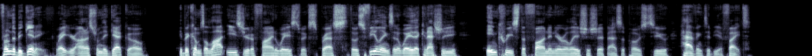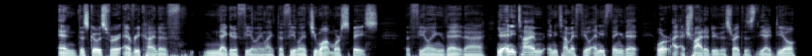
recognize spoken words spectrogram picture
from the beginning, right? You're honest from the get go. It becomes a lot easier to find ways to express those feelings in a way that can actually increase the fun in your relationship as opposed to having to be a fight. And this goes for every kind of negative feeling, like the feeling that you want more space, the feeling that, uh, you know, anytime, anytime I feel anything that or I, I, try to do this, right? This is the ideal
